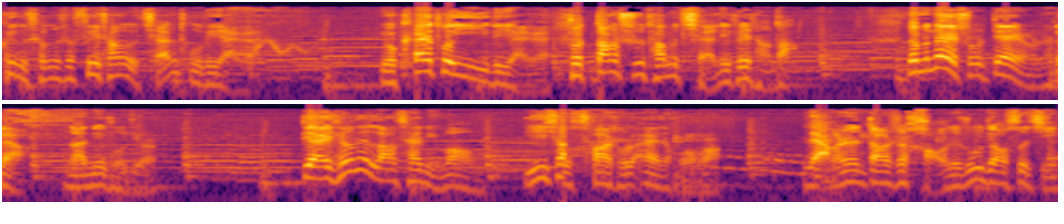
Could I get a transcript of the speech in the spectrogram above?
并称是非常有前途的演员，有开拓意义的演员。说当时他们潜力非常大。那么那时候电影呢，俩男女主角，典型的郎才女貌嘛，一下就擦出了爱的火花。两个人当时好的如胶似漆，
